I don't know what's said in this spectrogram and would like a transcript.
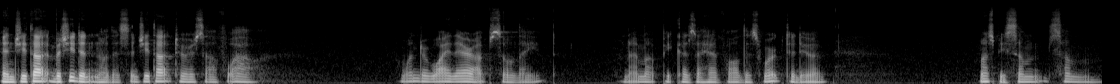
And she thought, but she didn't know this, and she thought to herself, wow, I wonder why they're up so late. And I'm up because I have all this work to do. It must be some some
